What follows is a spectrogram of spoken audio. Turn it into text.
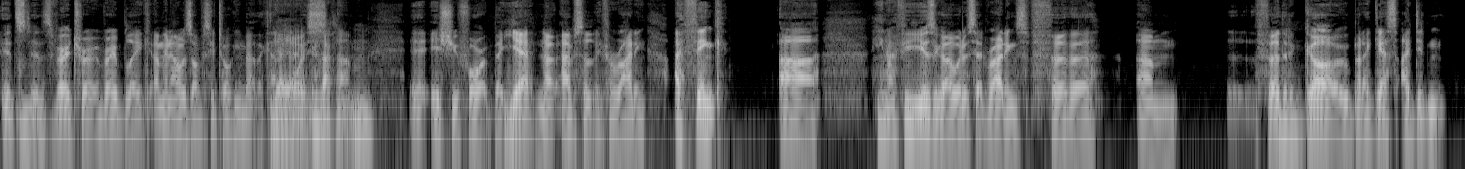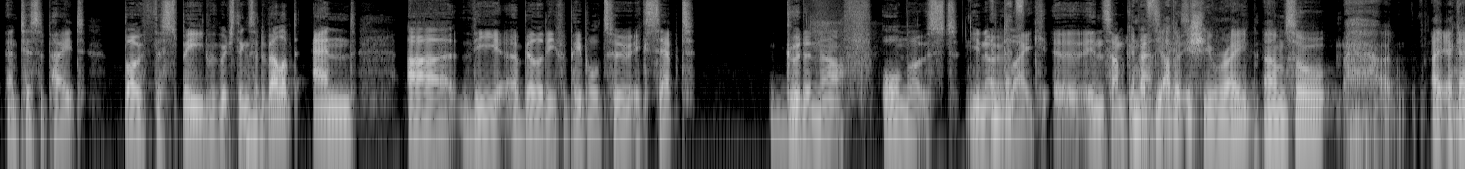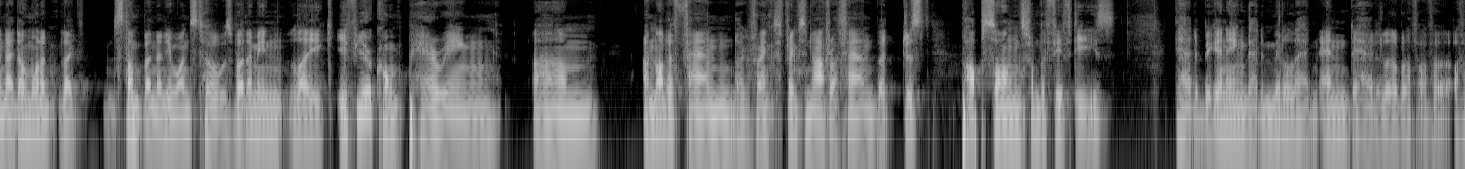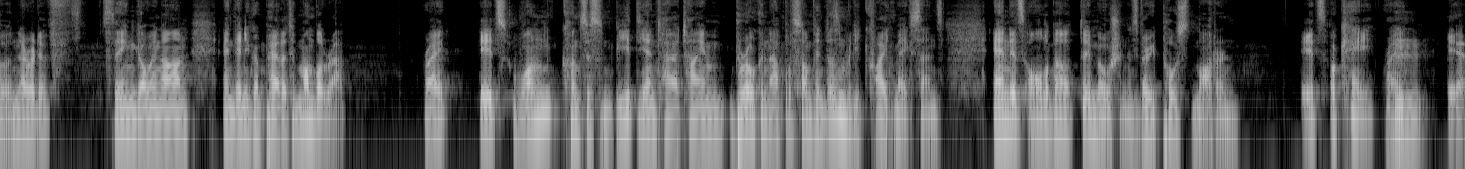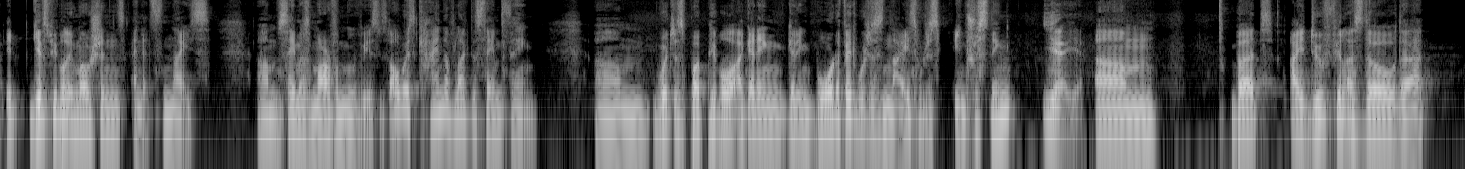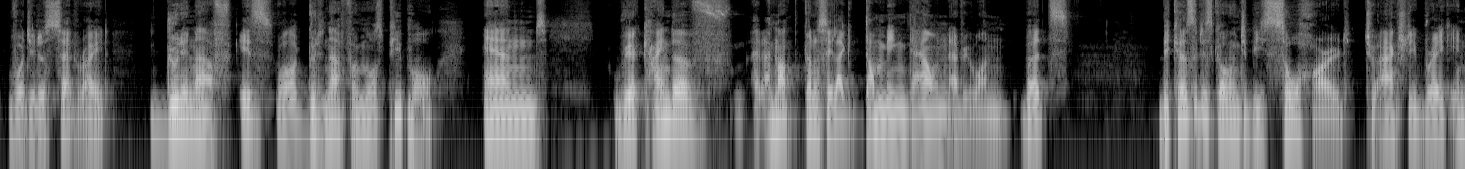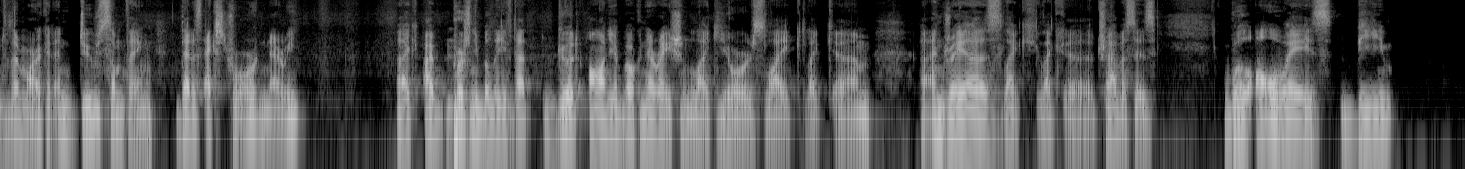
it's Mm. it's very true and very bleak. I mean, I was obviously talking about the kind yeah, of yeah, voice exactly. um, Mm. issue for it, but Mm. yeah, no, absolutely for writing. I think, uh, you know, a few years ago, I would have said writing's further um, further to Mm. go, but I guess I didn't anticipate both the speed with which Mm. things are developed and uh, the ability for people to accept good enough almost you know like uh, in some And that's capacity the other issue, right? Um, so, I, again, I don't want to like stump on anyone's toes, but I mean, like, if you're comparing, um, I'm not a fan, like Frank, Frank Sinatra fan, but just pop songs from the 50s. They had a beginning, they had a middle, they had an end, they had a little bit of, of, a, of a narrative thing going on, and then you compare that to mumble rap, right? It's one consistent beat the entire time, broken up with something that doesn't really quite make sense. And it's all about the emotion. It's very postmodern. It's okay, right? Mhm. It, Yeah. it gives people emotions and it's nice. Um, same as Marvel movies. It's always kind of like the same thing, um, which is what people are getting getting bored of it, which is nice, which is interesting. yeah yeah Um, but I do feel as though that what you just said, right? Good enough is well, good enough for most people, and we're kind of. I'm not gonna say like dumbing down everyone, but because it is going to be so hard to actually break into the market and do something that is extraordinary. Like I personally believe that good audiobook narration, like yours, like like um, uh, Andrea's, like like uh, Travis's, will always be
